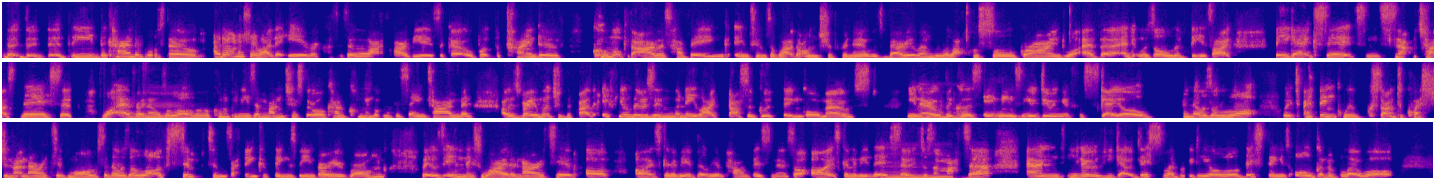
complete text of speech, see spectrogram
the, the the the kind of also I don't want to say like the era because it's only like five years ago, but the kind of come up that I was having in terms of like the entrepreneur was very when we were like hustle, grind, whatever, and it was all of these like big exits and Snapchats this and whatever, and there was a lot of mm. other companies in Manchester all kind of coming up at the same time, and I was very much of the fact that if you're losing money, like that's a good thing almost, you know, mm. because it means that you're doing it for scale. And there was a lot which I think we're starting to question that narrative more. So there was a lot of symptoms, I think, of things being very wrong, but it was in this wider narrative of, oh, it's going to be a billion pound business, or oh, it's going to be this, mm. so it doesn't mm. matter. And, you know, if you get this celebrity deal or this thing, it's all going to blow up.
